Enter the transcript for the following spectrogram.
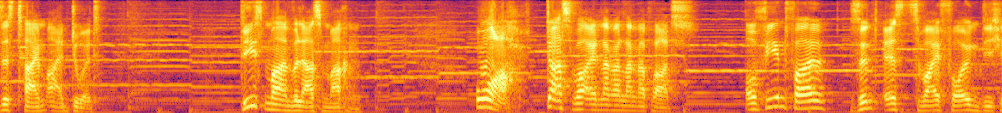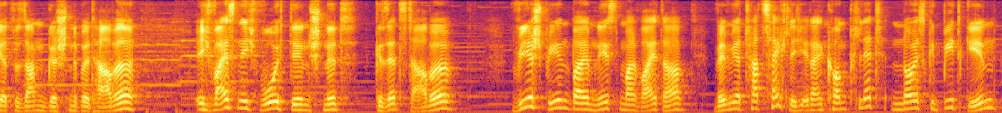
This time I do it. Diesmal will er es machen. Oh, das war ein langer, langer Part. Auf jeden Fall sind es zwei Folgen, die ich hier zusammengeschnippelt habe. Ich weiß nicht, wo ich den Schnitt gesetzt habe. Wir spielen beim nächsten Mal weiter, wenn wir tatsächlich in ein komplett neues Gebiet gehen.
